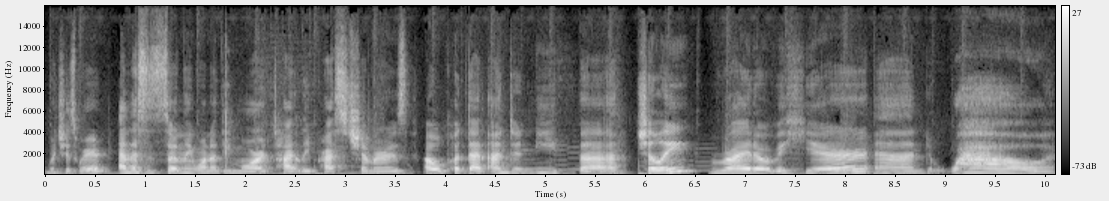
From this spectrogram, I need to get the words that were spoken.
which is weird. And this is certainly one of the more tightly pressed shimmers. I will put that underneath the Chilly right over here. And wow,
